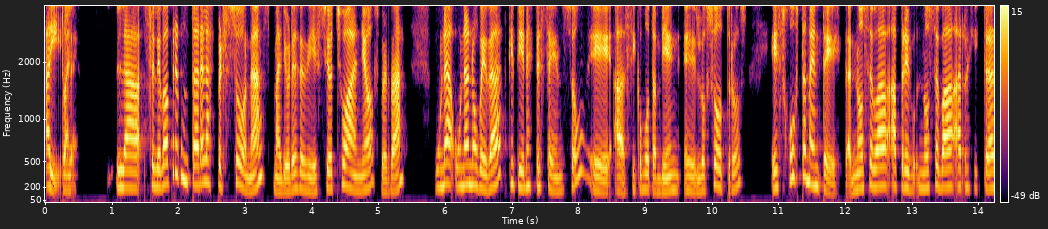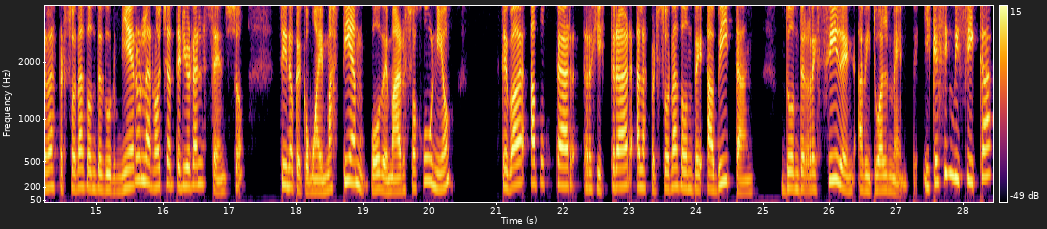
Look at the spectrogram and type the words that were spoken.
habitual? La, se le va a preguntar a las personas mayores de 18 años, ¿verdad? Una, una novedad que tiene este censo, eh, así como también eh, los otros, es justamente esta. No se, va a no se va a registrar a las personas donde durmieron la noche anterior al censo, sino que como hay más tiempo, de marzo a junio, se va a buscar registrar a las personas donde habitan, donde residen habitualmente. ¿Y qué significa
